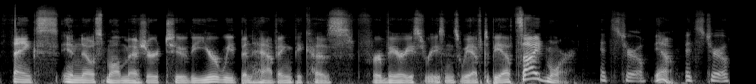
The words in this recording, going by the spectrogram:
thanks in no small measure to the year we've been having because for various reasons we have to be outside more. It's true. Yeah. It's true.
